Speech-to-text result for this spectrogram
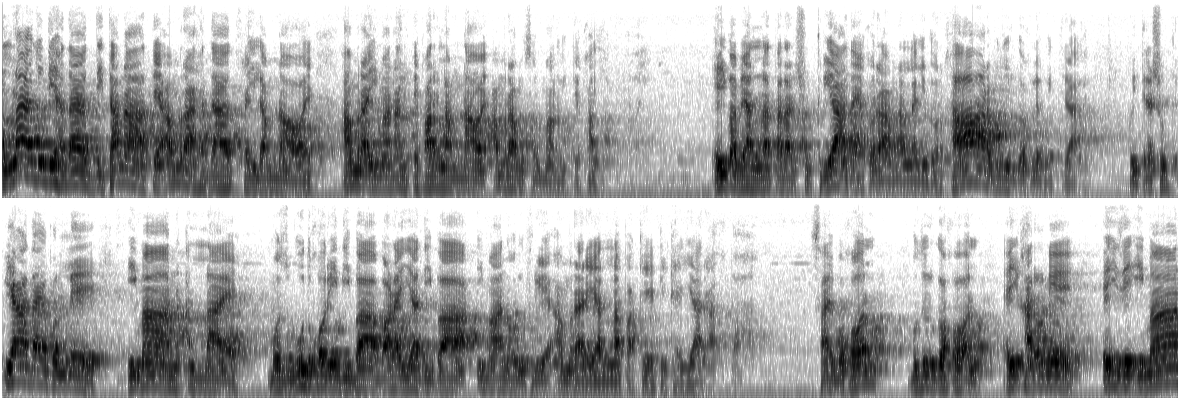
আল্লাহ যদি হেদায়ত দিতা না, তে আমরা হেদায়ত ফাইলাম না হয় আমরা ইমান আনতে পারলাম না হয় আমরা মুসলমান হইতে পারলাম এইভাবে আল্লাহ তালার শুক্রিয়া আদায় করা আমরা লাগি দরকার, বুজুর্গ হলে হইতরা হইতরা শুক্রিয়া আদায় করলে ইমান আল্লাহ মজবুত করে দিবা, বাড়াইয়া দিবা ইমানোর উপরে আমরা রে আল্লাহ পাকে টিকাইয়া রাখবা। সাহেব হল, বুজুর্গ হল, এই কারণে এই যে ইমান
